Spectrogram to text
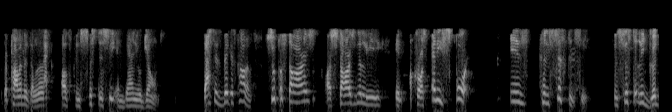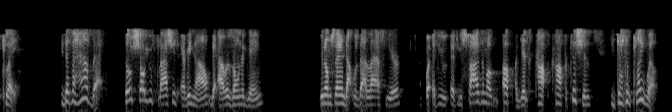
But the problem is the lack of consistency in Daniel Jones. That's his biggest problem. Superstars or stars in the league in, across any sport is consistency, consistently good play. He doesn't have that. He'll show you flashes every now, the Arizona game. You know what I'm saying? That was that last year. But if you if you size him up against top competition, he doesn't play well.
